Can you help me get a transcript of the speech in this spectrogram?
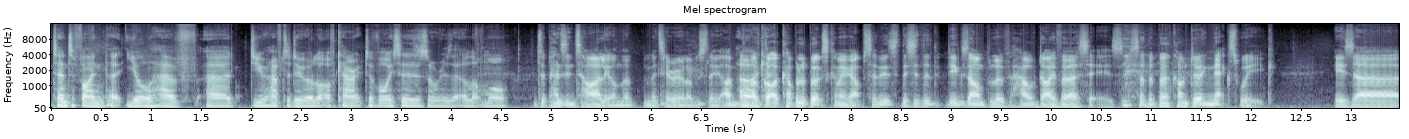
tend to find that you'll have uh, do you have to do a lot of character voices or is it a lot more? depends entirely on the material. Obviously, I'm, Oh, I've got a couple of books coming up. So this this is the, the example of how diverse it is. So the book I'm doing next week is uh,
